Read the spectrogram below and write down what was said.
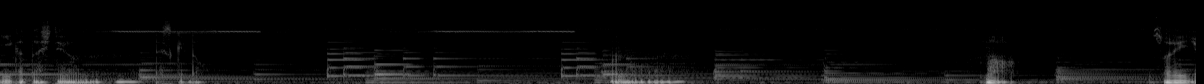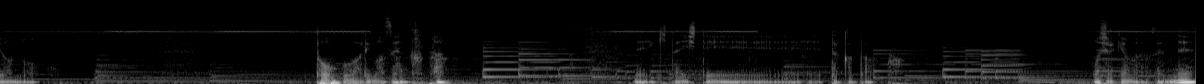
言い方してるんですけど、あの、まあ、それ以上のトークはありません。から、えー期待してた方、申し訳ありませんね。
